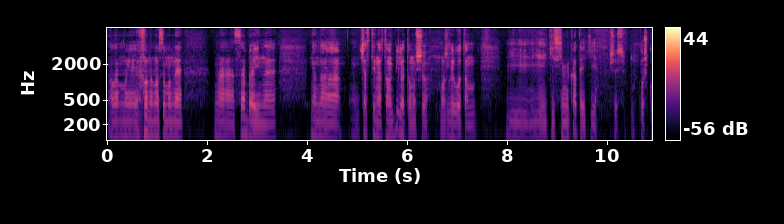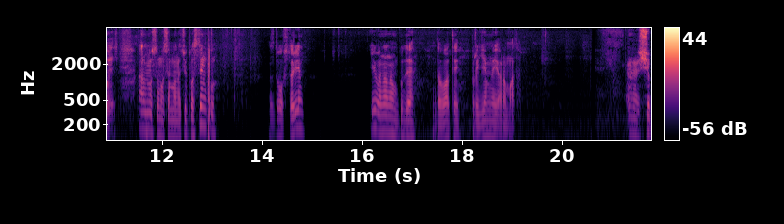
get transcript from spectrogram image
але ми його наносимо не на себе і не, не на частини автомобіля, тому що, можливо, там є якісь хімікати, які щось пошкодять. А наносимо саме на цю пластинку з двох сторін, і вона нам буде давати приємний аромат. Щоб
